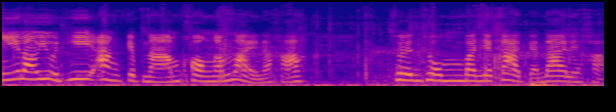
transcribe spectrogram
นี้เราอยู่ที่อ่างเก็บน้ำคลองน้ำไหลนะคะ เชิญชมบรรยากาศกันได้เลยค่ะ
